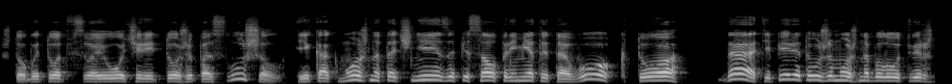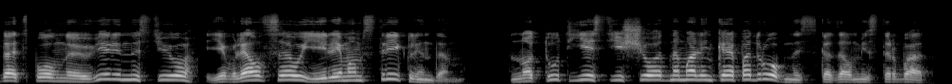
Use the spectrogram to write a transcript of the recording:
чтобы тот, в свою очередь, тоже послушал и как можно точнее записал приметы того, кто... Да, теперь это уже можно было утверждать с полной уверенностью, являлся Уильямом Стриклендом. «Но тут есть еще одна маленькая подробность», — сказал мистер Бат.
